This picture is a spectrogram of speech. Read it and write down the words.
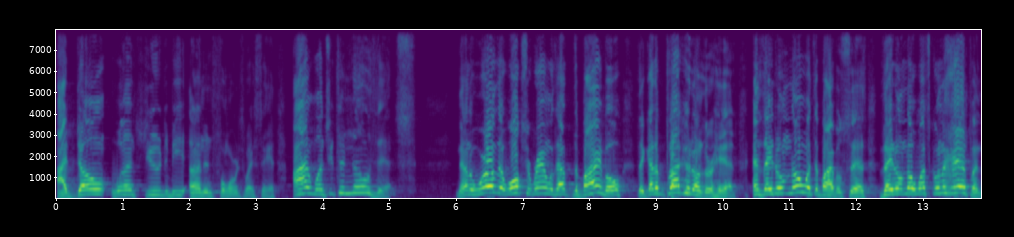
I don't want you to be uninformed, is what I say. I want you to know this. Now, in a world that walks around without the Bible, they got a bucket on their head and they don't know what the Bible says. They don't know what's going to happen.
